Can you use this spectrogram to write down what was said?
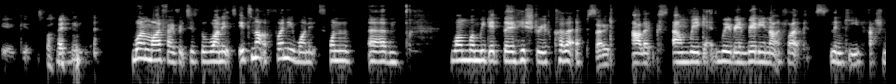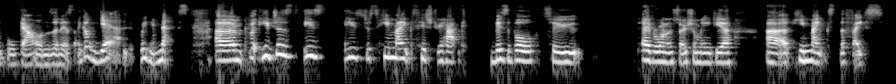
It's fine. one of my favorites is the one it's it's not a funny one it's one um one when we did the history of color episode alex and we get we're in really nice like slinky fashionable gowns and it's like oh yeah I look really nice. Um but he just he's he's just he makes history hack visible to everyone on social media. Uh he makes the face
